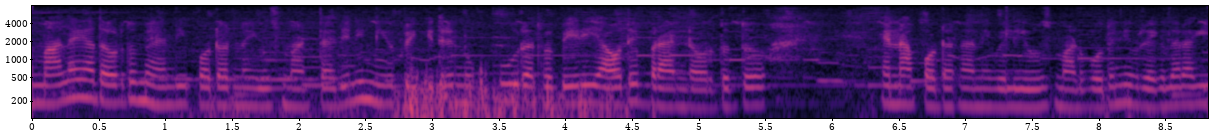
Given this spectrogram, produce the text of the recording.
ಹಿಮಾಲಯದವ್ರದ್ದು ಮೆಹಂದಿ ಪೌಡರ್ನ ಯೂಸ್ ಮಾಡ್ತಾ ಇದ್ದೀನಿ. ನೀವು ಬೇಕಿದ್ರೆ ನುಪ್ಪೂರ್ ಅಥವಾ ಬೇರೆ ಯಾವುದೇ ಬ್ರ್ಯಾಂಡ್ ಅವ್ರದ್ದು ಎಣ್ಣೆ ಪೌಡರ್ನ ನೀವಿಲ್ಲಿ ಯೂಸ್ ಮಾಡ್ಬೋದು. ನೀವು ರೆಗ್ಯುಲರಾಗಿ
